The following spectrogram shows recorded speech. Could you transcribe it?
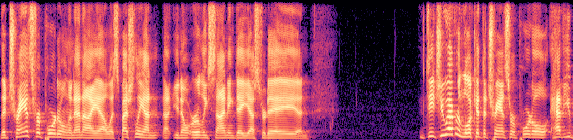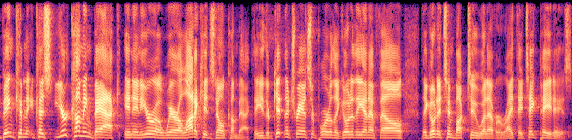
the transfer portal and NIL, especially on uh, you know early signing day yesterday, and did you ever look at the transfer portal? Have you been committed? Because you're coming back in an era where a lot of kids don't come back. They either get in the transfer portal, they go to the NFL, they go to Timbuktu, whatever, right? They take paydays.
